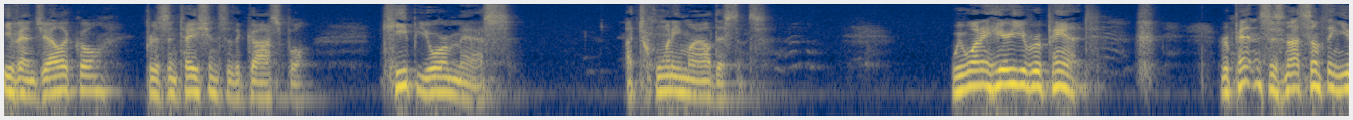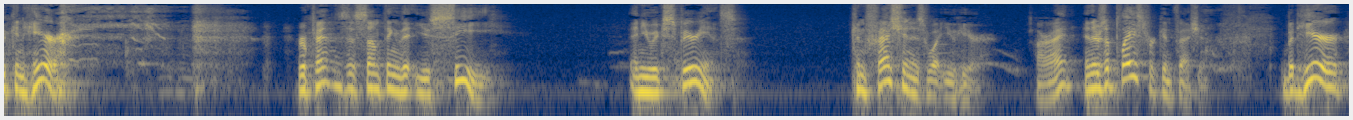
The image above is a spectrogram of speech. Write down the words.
evangelical presentations of the gospel keep your mess a 20 mile distance. We want to hear you repent. Repentance is not something you can hear. Repentance is something that you see and you experience. Confession is what you hear. All right? And there's a place for confession. But here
